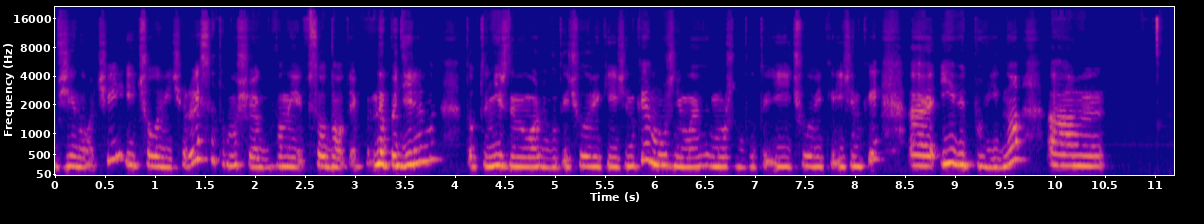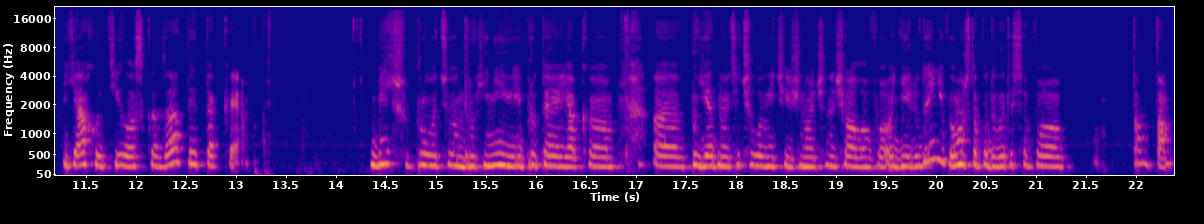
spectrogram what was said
жіночі, і чоловічі риси, тому що якби вони все одно якби неподільними, тобто ніжними можуть бути і чоловіки, і жінки, мужніми можуть бути і чоловіки, і жінки. Е, і відповідно ем, я хотіла сказати таке. Більше про цю андрогінію і про те, як е, чоловічі поєднується чоловіче і жіноче начало в одній людині, ви можете подивитися в там, там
